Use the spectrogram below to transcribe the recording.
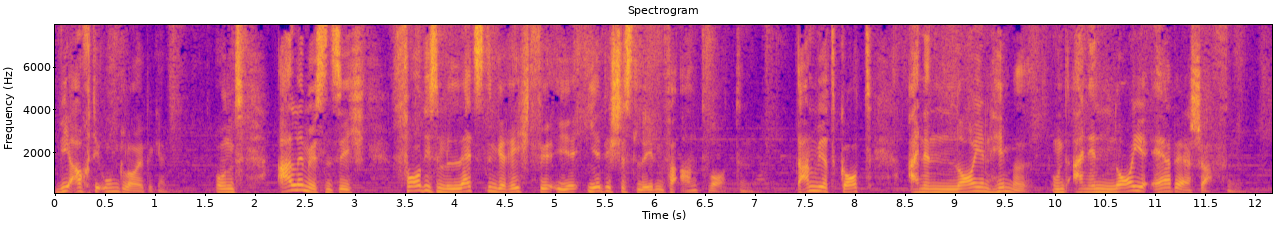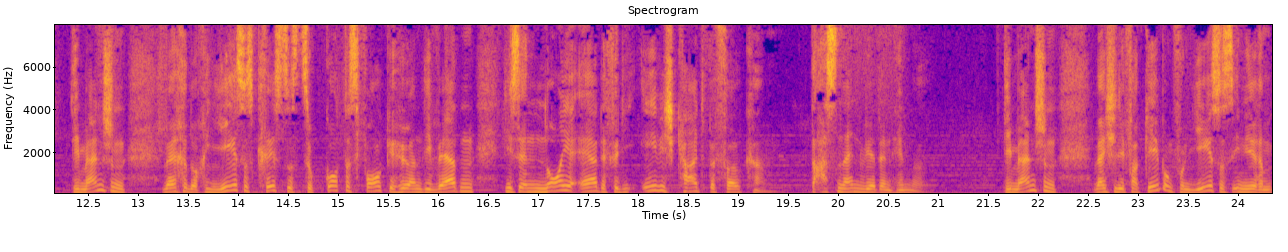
wie auch die Ungläubigen. Und alle müssen sich vor diesem letzten Gericht für ihr irdisches Leben verantworten. Dann wird Gott einen neuen Himmel und eine neue Erde erschaffen. Die Menschen, welche durch Jesus Christus zu Gottes Volk gehören, die werden diese neue Erde für die Ewigkeit bevölkern. Das nennen wir den Himmel. Die Menschen, welche die Vergebung von Jesus in ihrem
